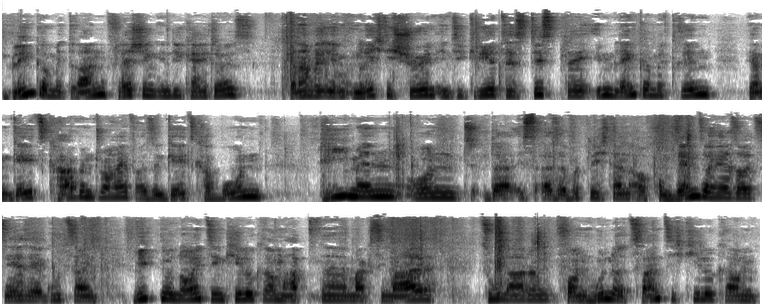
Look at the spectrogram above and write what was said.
Blinker mit dran, Flashing Indicators. Dann haben wir eben ein richtig schön integriertes Display im Lenker mit drin. Wir haben Gates Carbon Drive, also ein Gates Carbon Riemen und da ist also wirklich dann auch vom Sensor her soll es sehr, sehr gut sein. Wiegt nur 19 Kilogramm, habt eine maximal Zuladung von 120 Kilogramm.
